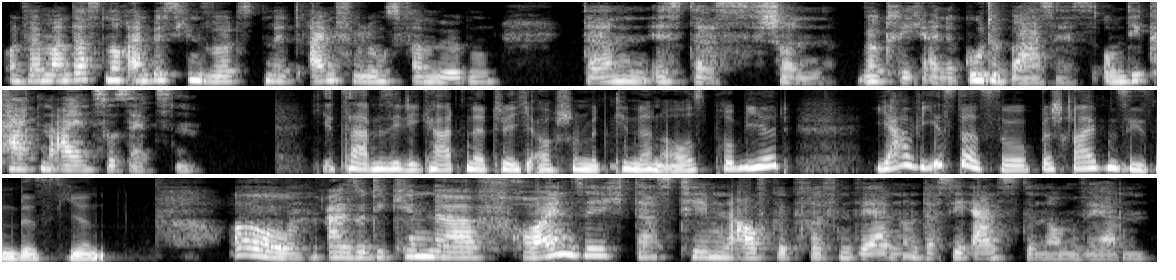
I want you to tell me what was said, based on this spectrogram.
Und wenn man das noch ein bisschen würzt mit Einfühlungsvermögen, dann ist das schon wirklich eine gute Basis, um die Karten einzusetzen. Jetzt haben Sie die Karten natürlich auch schon mit Kindern ausprobiert. Ja, wie ist das so? Beschreiben Sie es ein bisschen. Oh, also die Kinder freuen sich, dass Themen aufgegriffen werden und dass sie ernst genommen werden.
